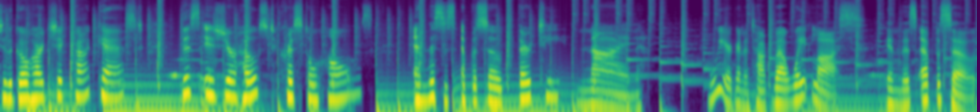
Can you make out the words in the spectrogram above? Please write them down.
To the Go Hard Chick podcast. This is your host, Crystal Holmes, and this is episode 39. We are going to talk about weight loss in this episode.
